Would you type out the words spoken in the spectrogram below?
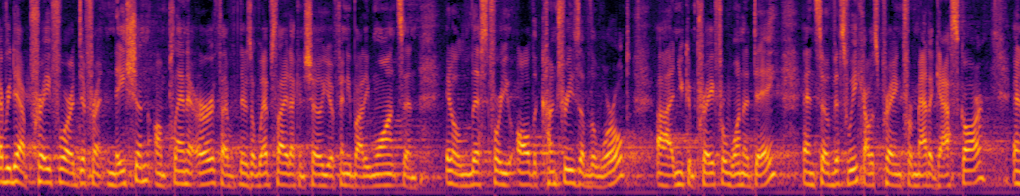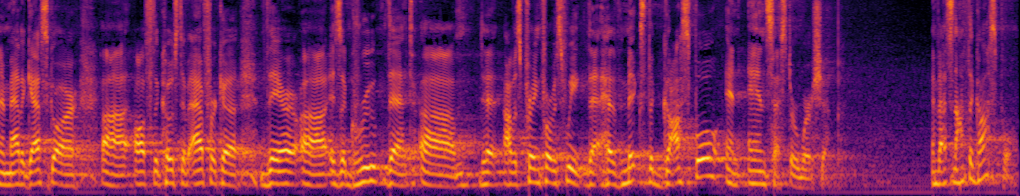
every day I pray for a different nation on planet Earth. I've, there's a website I can show you if anybody wants, and it'll list for you all the countries of the world, uh, and you can pray for one a day. And so this week I was praying for Madagascar, and in Madagascar, uh, off the coast of Africa, there uh, is a group that, um, that I was praying for this week that have mixed the gospel and ancestor worship. And that's not the gospel.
